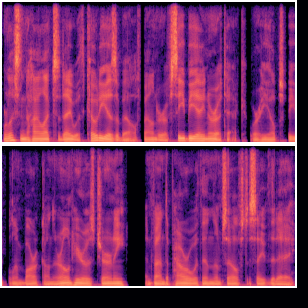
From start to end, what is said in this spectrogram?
We're listening to highlights today with Cody Isabel, founder of CBA Neurotech, where he helps people embark on their own hero's journey and find the power within themselves to save the day.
